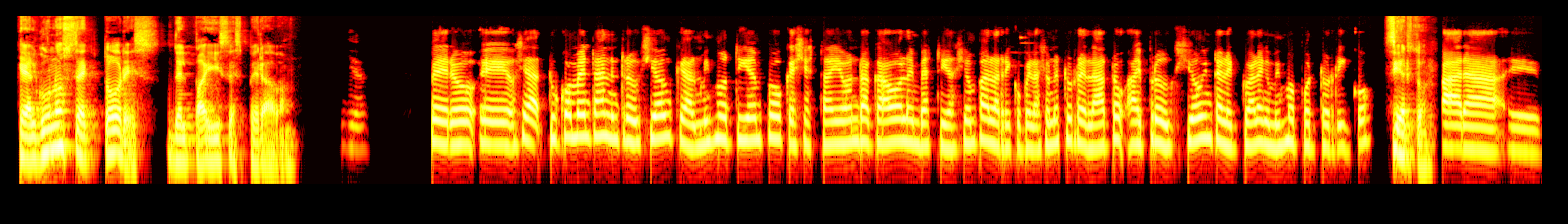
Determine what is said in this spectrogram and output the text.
que algunos sectores del país esperaban. Pero, eh, o sea, tú comentas en la introducción que al mismo tiempo que se está llevando a cabo la investigación para la recopilación de tu relato, hay producción intelectual en el mismo Puerto Rico. Cierto. Para eh,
